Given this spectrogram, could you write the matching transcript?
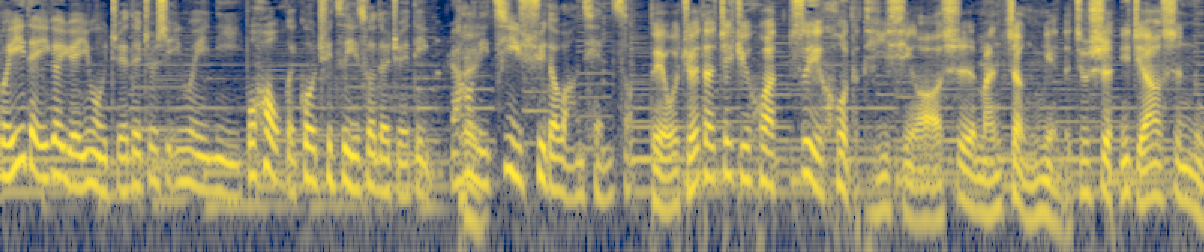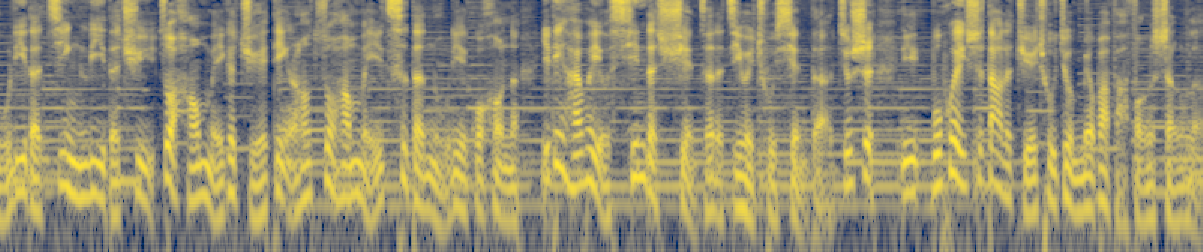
唯一的一个原因，我觉得就是因为你不后悔过去自己做的决定，然后你继续的往前走。对，我觉得这句话最后的提醒哦是蛮正面的，就是你只要是努力的、尽力的去。去做好每一个决定，然后做好每一次的努力过后呢，一定还会有新的选择的机会出现的。就是你不会是到了绝处就没有办法逢生了。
